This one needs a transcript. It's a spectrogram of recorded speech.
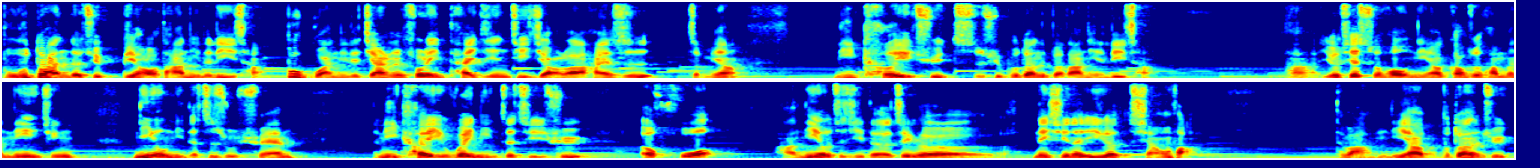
不断的去表达你的立场，不管你的家人说你太斤斤计较了，还是怎么样，你可以去持续不断的表达你的立场啊。有些时候你要告诉他们，你已经你有你的自主权。你可以为你自己去而活啊！你有自己的这个内心的一个想法，对吧？你要不断的去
